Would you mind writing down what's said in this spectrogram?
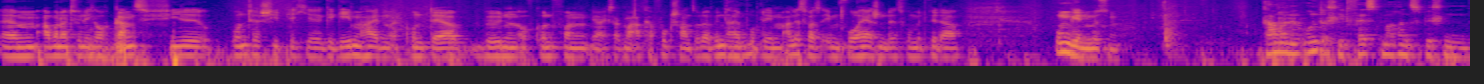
ähm, aber natürlich auch ganz viel unterschiedliche Gegebenheiten aufgrund der Böden, aufgrund von, ja, ich sag mal, Ackerfuchsschwanz oder Windhaltproblemen, alles, was eben vorherrschend ist, womit wir da umgehen müssen. Kann man einen Unterschied festmachen zwischen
